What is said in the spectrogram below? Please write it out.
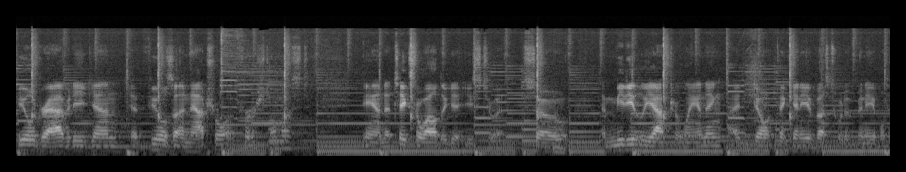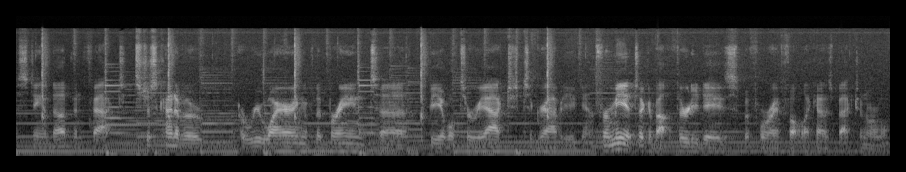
feel gravity again, it feels unnatural at first almost and it takes a while to get used to it. So immediately after landing, I don't think any of us would have been able to stand up. In fact, it's just kind of a, a rewiring of the brain to be able to react to gravity again. For me, it took about 30 days before I felt like I was back to normal.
